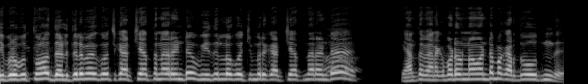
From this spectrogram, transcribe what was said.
ఈ ప్రభుత్వంలో దళితుల మీదకి వచ్చి కట్ చేస్తున్నారంటే వీధుల్లోకి వచ్చి మరి కట్ చేస్తున్నారంటే ఎంత వెనకబడి ఉన్నామంటే మాకు అర్థమవుతుంది.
